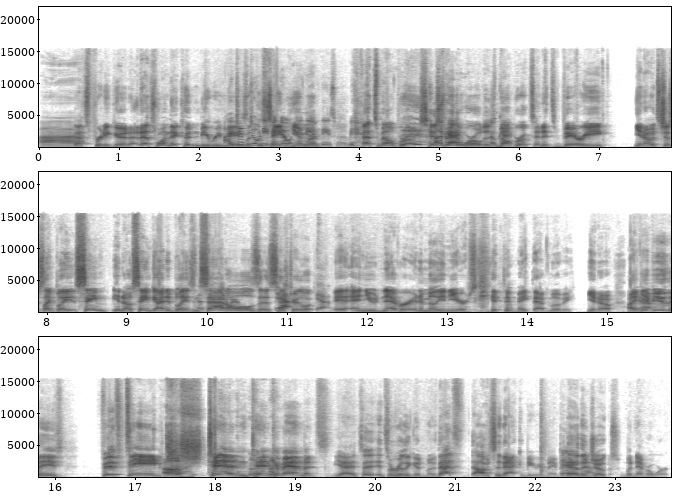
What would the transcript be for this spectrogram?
Uh, That's pretty good. That's one that couldn't be remade I just with don't the even same know humor. any of these movies. That's Mel Brooks. History Okay, of the World is Mel. Brooks, and it's very, you know, it's just like Bla- same, you know, same guy did Blazing sense of humor. Saddles as Yeah, History of the World, yeah. And you'd never in a million years get to make that movie. You know, I Yeah. give you these 15, Oh. 10, 10 commandments. Yeah, it's a it's a really good movie. That's obviously that could be remade, but There the other go. jokes would never work.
